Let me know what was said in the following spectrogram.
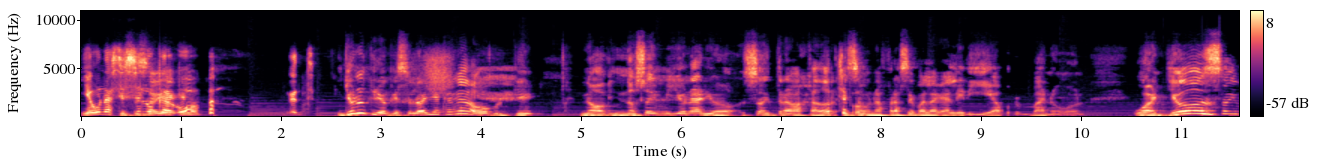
Y aún así se se lo cagó. Yo no creo que se lo haya cagado, porque no, no soy millonario, soy trabajador. Sí, Esa es una frase para la galería, por hermano. Weón, yo soy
